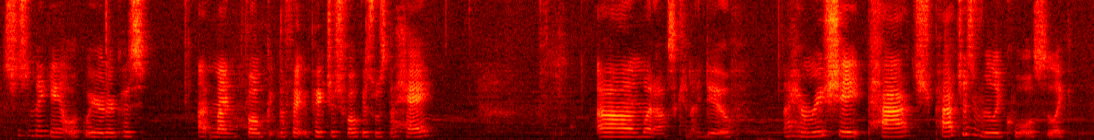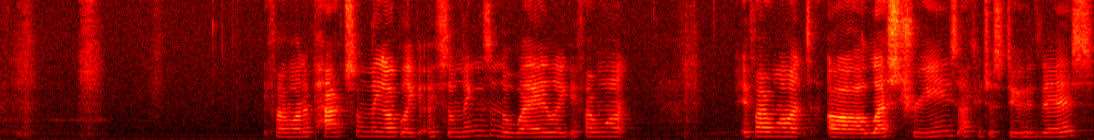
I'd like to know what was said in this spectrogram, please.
It's just making it look weirder because my focus, the picture's focus was the hay. Um, what else can I do? I can reshape patch. Patch is really cool. So like if I want to patch something up, like if something's in the way, like if I want, if I want uh, less trees, I could just do this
